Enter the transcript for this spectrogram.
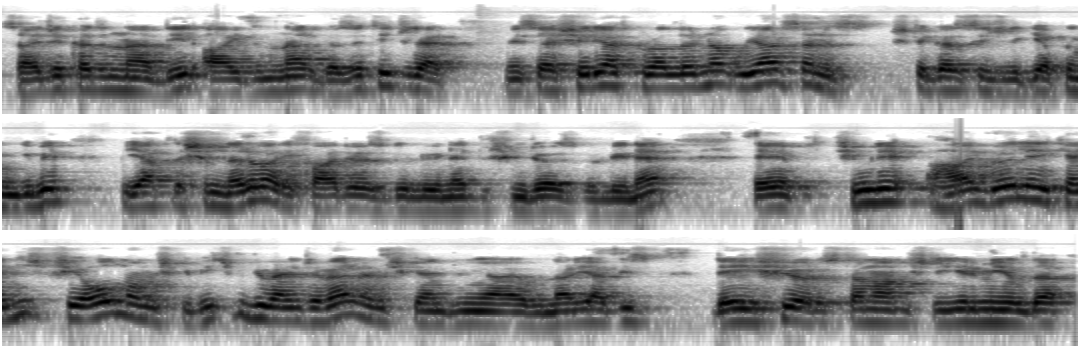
Sadece kadınlar değil, aydınlar, gazeteciler. Mesela şeriat kurallarına uyarsanız işte gazetecilik yapın gibi yaklaşımları var ifade özgürlüğüne, düşünce özgürlüğüne. E, şimdi hal böyleyken hiçbir şey olmamış gibi, hiçbir güvence vermemişken dünyaya bunlar ya biz değişiyoruz tamam işte 20 yılda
